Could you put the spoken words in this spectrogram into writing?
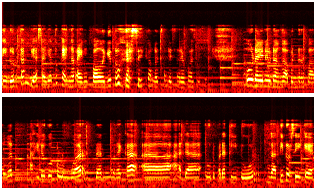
tidur kan biasanya tuh kayak ngerengkol gitu gak sih kalau cari-cari posisi? Udah ini udah nggak bener banget akhirnya gue keluar dan mereka uh, ada udah pada tidur. Nggak tidur sih kayak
